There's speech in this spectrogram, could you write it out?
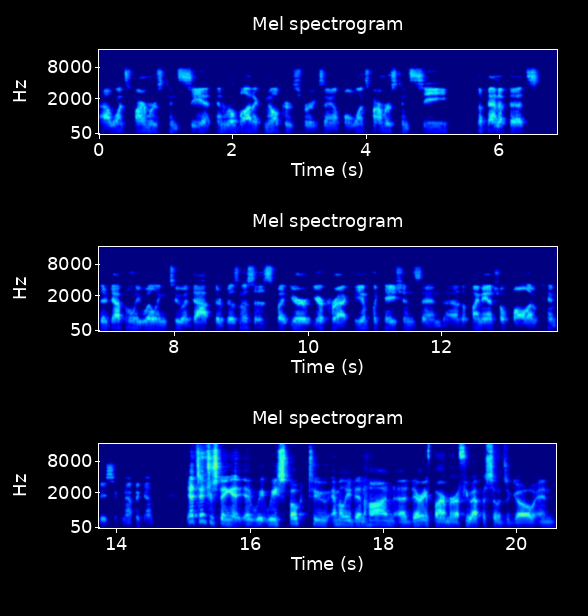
uh, once farmers can see it and robotic milkers for example once farmers can see the benefits they're definitely willing to adapt their businesses but you're you're correct the implications and uh, the financial fallout can be significant yeah, it's interesting. It, it, we, we spoke to Emily Denhaan, a dairy farmer, a few episodes ago, and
